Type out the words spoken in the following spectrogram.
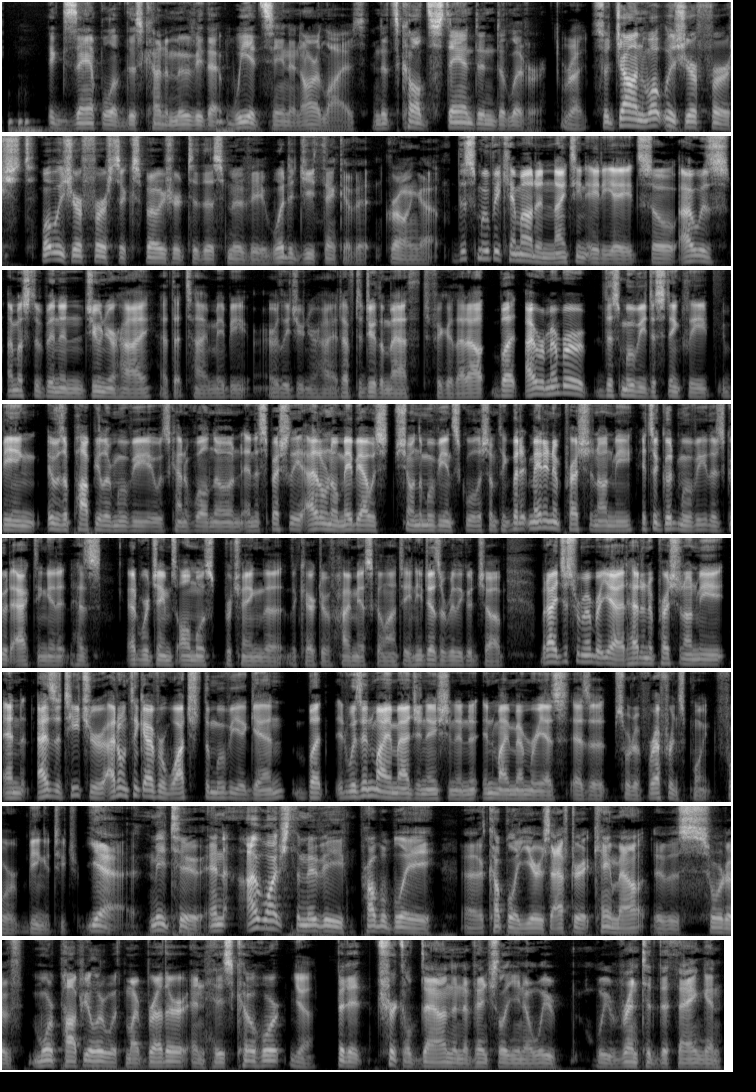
example of this kind of movie that we had seen in our lives, and it's called Stand and Deliver. Right. So, John, what was your first? What was your first exposure to this movie? What did you think of it growing up? This movie came out in 1988, so I was I must have been in junior high at that time, maybe early junior high. I'd have to do the math to figure that out. But I remember this movie distinctly being it was a popular movie. It was kind of well known, and especially I don't know, maybe I was shown the movie in school or something, but it made an impression on me. It's a good movie. There's good acting in it. it has Edward James Olmos portraying the, the character of Jaime Escalante, and he does a really good job. But I just remember, yeah, it had an impression on me. And as a teacher, I don't think I ever watched the movie again, but it was in my imagination and in my memory as, as a sort of reference point for being a teacher. Yeah, me too. And I watched the movie probably a couple of years after it came out. It was sort of more popular with my brother and his cohort. Yeah but it trickled down, and eventually, you know, we we rented the thing, and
